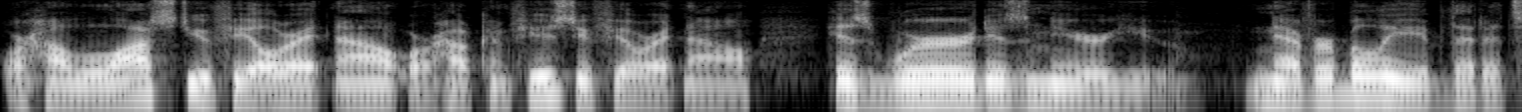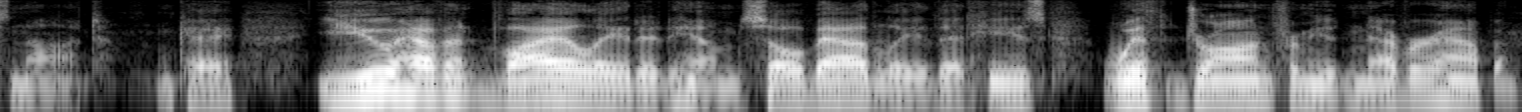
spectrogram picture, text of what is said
or how lost you feel right now, or how confused you feel right now, His Word is near you. Never believe that it's not. Okay? you haven't violated him so badly that he's withdrawn from you. It never happened.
